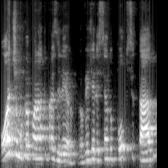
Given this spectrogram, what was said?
ótimo campeonato brasileiro. Eu vejo ele sendo pouco citado,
